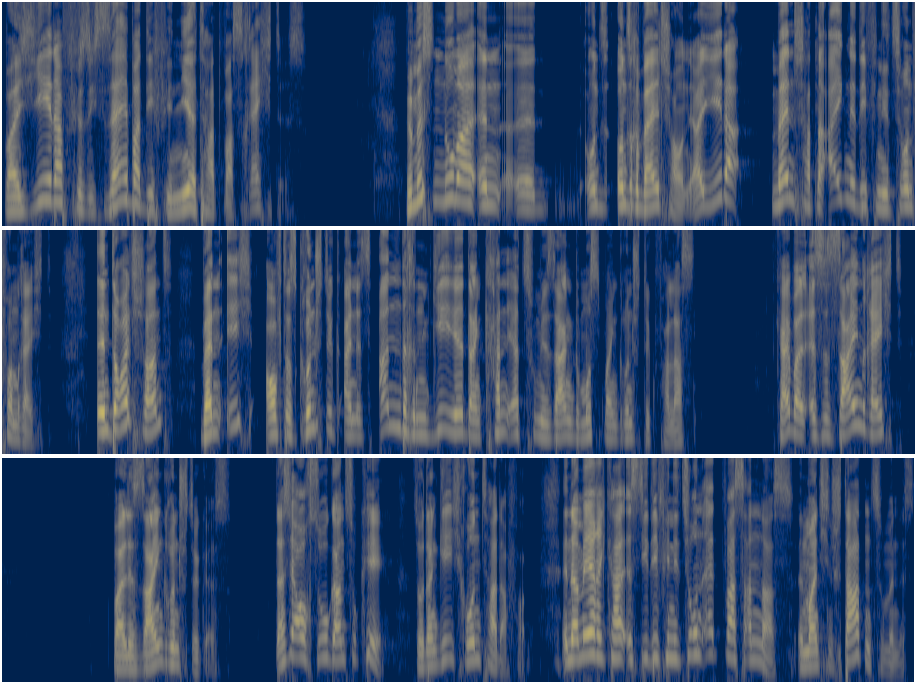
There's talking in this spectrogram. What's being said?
Weil jeder für sich selber definiert hat, was Recht ist. Wir müssen nur mal in äh, uns, unsere Welt schauen. Ja? Jeder Mensch hat eine eigene Definition von Recht. In Deutschland, wenn ich auf das Grundstück eines anderen gehe, dann kann er zu mir sagen, du musst mein Grundstück verlassen. Okay? Weil es ist sein Recht, weil es sein Grundstück ist. Das ist ja auch so ganz okay. So, dann gehe ich runter davon. In Amerika ist die Definition etwas anders, in manchen Staaten zumindest.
